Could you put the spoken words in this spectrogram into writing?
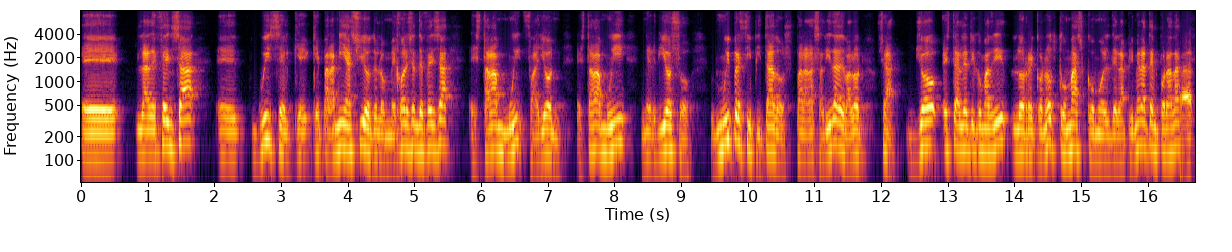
Eh, la defensa, eh, Wissel, que, que para mí ha sido de los mejores en defensa, estaba muy fallón, estaba muy nervioso, muy precipitados para la salida de balón. O sea, yo este Atlético de Madrid lo reconozco más como el de la primera temporada Claro.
